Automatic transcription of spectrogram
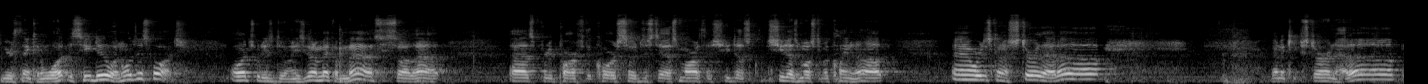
You're thinking, what is he doing? Well, just watch. Watch what he's doing. He's gonna make a mess, you saw that. Uh, that's pretty par for the course, so just ask Martha. She does, she does most of the cleaning up. And we're just going to stir that up. We're Going to keep stirring that up.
